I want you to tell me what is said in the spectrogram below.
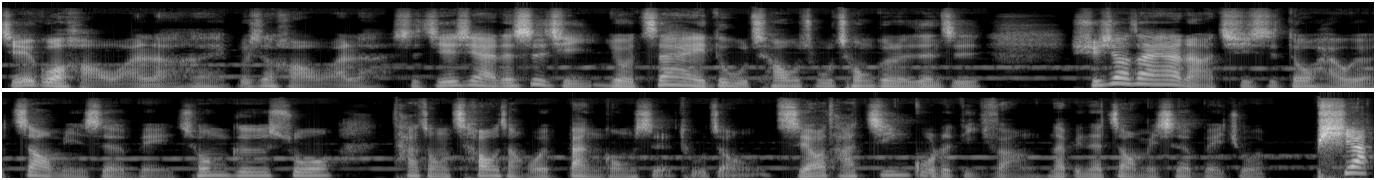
结果好玩了，哎，不是好玩了，是接下来的事情又再度超出聪哥的认知。学校在岸啊，其实都还会有照明设备。聪哥说，他从操场回办公室的途中，只要他经过的地方，那边的照明设备就会啪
